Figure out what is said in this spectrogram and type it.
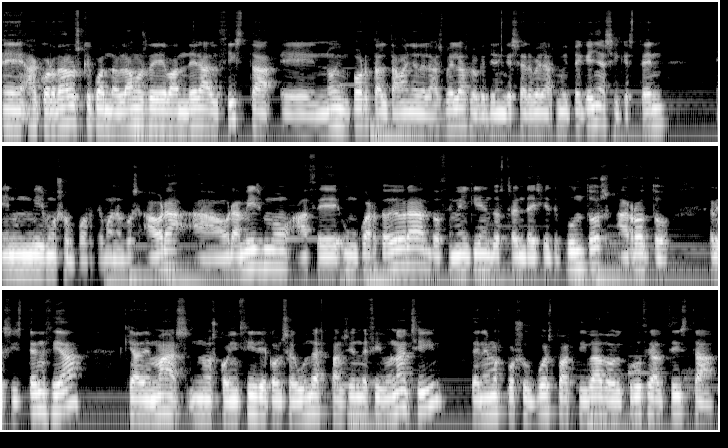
Eh, acordaros que cuando hablamos de bandera alcista eh, no importa el tamaño de las velas, lo que tienen que ser velas muy pequeñas y que estén en un mismo soporte. Bueno, pues ahora, ahora mismo, hace un cuarto de hora, 12.537 puntos, ha roto resistencia, que además nos coincide con segunda expansión de Fibonacci. Tenemos, por supuesto, activado el cruce alcista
